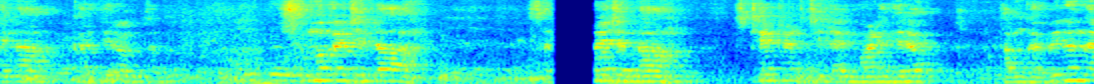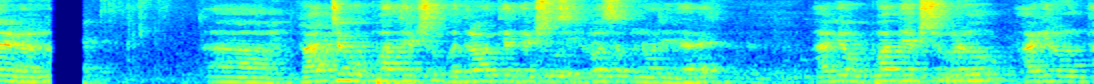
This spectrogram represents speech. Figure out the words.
ಪತ್ರಿಕಾಗೋಷ್ಠಿಯನ್ನ ಕರೆದಿರುವಂಥದ್ದು. ಶಿವಮೊಗ್ಗ ಜಿಲ್ಲಾ ಜನ ಸ್ಟೇಟ್ ಅಂಡ್ ಜಿಲ್ಲೆಗೆ ಮಾಡಿದ್ದೀರಾ? ತಮ್ಗೆ ಅಭಿನಂದನೆಗಳನ್ನು. ರಾಜ್ಯ ಉಪಾಧ್ಯಕ್ಷರು ಭದ್ರಾವತಿ ಅಧ್ಯಕ್ಷರು ಶ್ರೀನಿವಾಸಪ್ಪನವರಿದ್ದಾರೆ ಹಾಗೆ ಉಪಾಧ್ಯಕ್ಷರುಗಳು ಆಗಿರುವಂಥ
